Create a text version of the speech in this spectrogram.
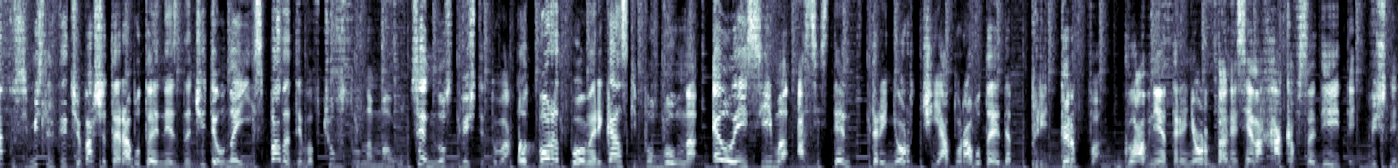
Ако си мислите, че вашата работа е незначителна и изпадате в чувство на малоценност, вижте това. Отборът по американски футбол на LA си има асистент, треньор, чиято работа е да придърпва главния треньор да не се нахака в съдиите. Вижте.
